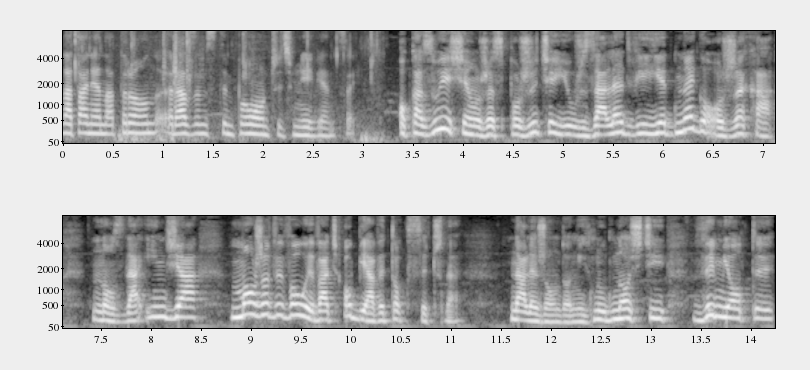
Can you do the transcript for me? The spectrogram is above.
latania na tron razem z tym połączyć mniej więcej. Okazuje się, że spożycie już zaledwie jednego orzecha Nozda India może wywoływać objawy toksyczne. Należą do nich nudności, wymioty,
